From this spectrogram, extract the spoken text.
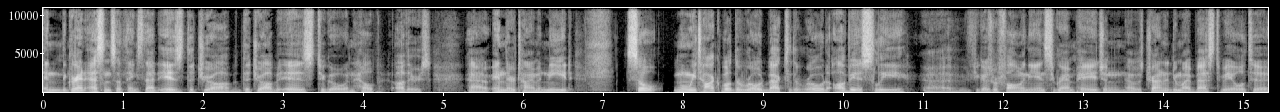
in the grand essence of things, that is the job. The job is to go and help others uh, in their time of need. So when we talk about the road back to the road, obviously, uh, if you guys were following the Instagram page, and I was trying to do my best to be able to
